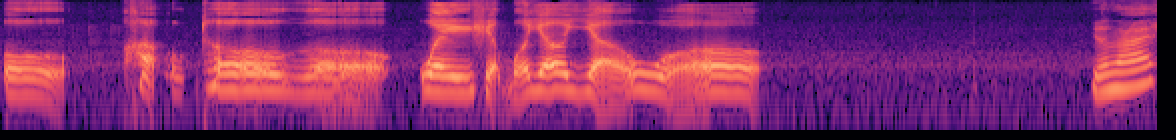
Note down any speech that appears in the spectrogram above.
哦，好痛哦！为什么要咬我？原来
